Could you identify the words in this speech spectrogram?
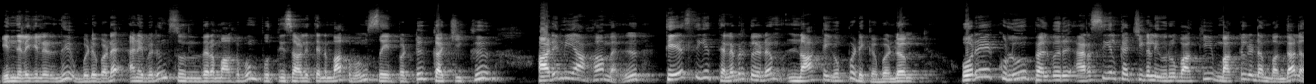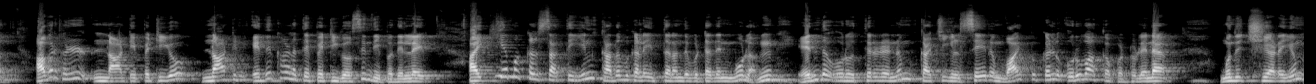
இந்நிலையிலிருந்து விடுபட அனைவரும் சுதந்திரமாகவும் புத்திசாலித்தனமாகவும் செயற்பட்டு கட்சிக்கு அடிமையாகாமல் தேசிய தலைவர்களிடம் நாட்டை ஒப்படைக்க வேண்டும். ஒரே குழு பல்வேறு அரசியல் கட்சிகளை உருவாக்கி மக்களிடம் வந்தாலும் அவர்கள் நாட்டை பற்றியோ நாட்டின் எதிர்காலத்தை பற்றியோ சிந்திப்பதில்லை. ஐக்கிய மக்கள் சக்தியின் கதவுகளை திறந்து விட்டதன் மூலம் எந்த ஒரு திருடனும் கட்சியில் சேரும் வாய்ப்புகள் உருவாக்கப்பட்டுள்ளன. முதிர்ச்சியடையும்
